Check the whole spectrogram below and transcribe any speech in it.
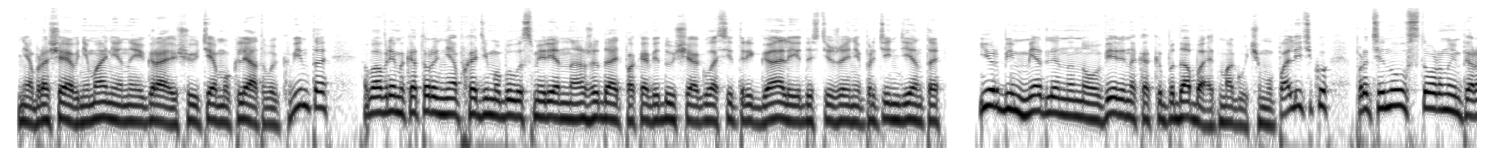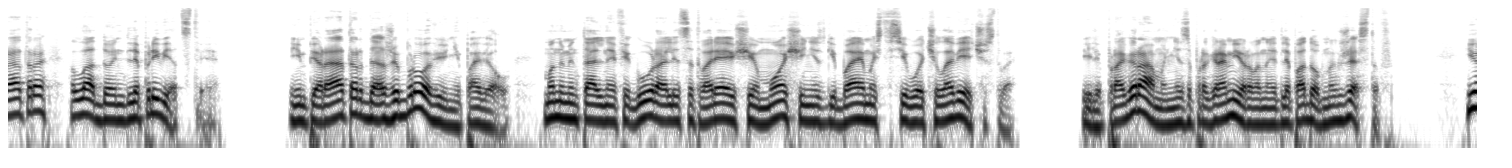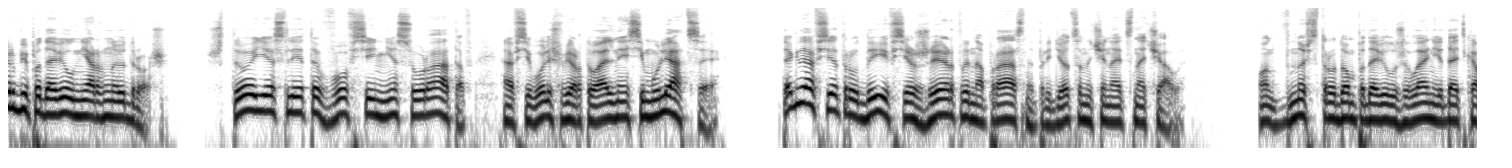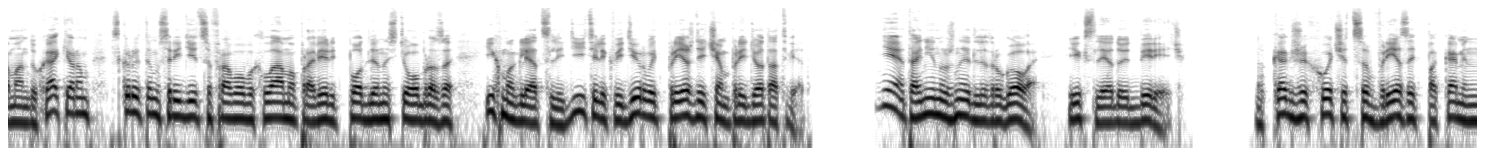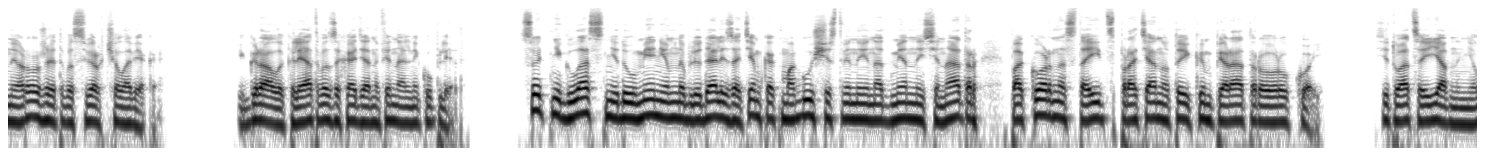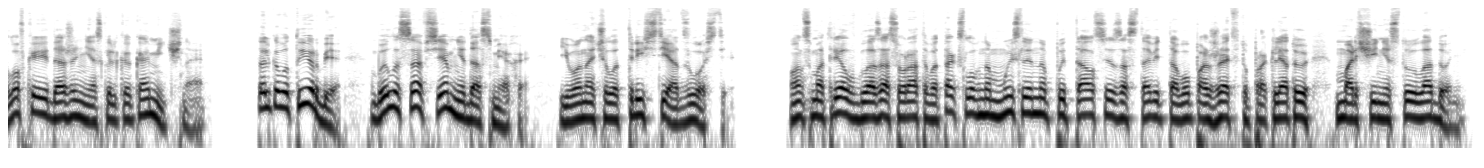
Не обращая внимания на играющую тему клятвы Квинта, во время которой необходимо было смиренно ожидать, пока ведущий огласит регалии и достижения претендента, Ирби медленно, но уверенно, как и подобает могучему политику, протянул в сторону императора ладонь для приветствия. Император даже бровью не повел – монументальная фигура, олицетворяющая мощь и несгибаемость всего человечества. Или программа, не запрограммированная для подобных жестов. Ирби подавил нервную дрожь. Что, если это вовсе не Суратов, а всего лишь виртуальная симуляция? Тогда все труды все жертвы напрасны, придется начинать сначала. Он вновь с трудом подавил желание дать команду хакерам, скрытым среди цифрового хлама, проверить подлинность образа. Их могли отследить и ликвидировать, прежде чем придет ответ. Нет, они нужны для другого, их следует беречь. Но как же хочется врезать по каменной роже этого сверхчеловека. Играла клятва, заходя на финальный куплет. Сотни глаз с недоумением наблюдали за тем, как могущественный и надменный сенатор покорно стоит с протянутой к императору рукой. Ситуация явно неловкая и даже несколько комичная. Только вот Ирби было совсем не до смеха, его начало трясти от злости. Он смотрел в глаза Суратова так, словно мысленно пытался заставить того пожать эту проклятую морщинистую ладонь.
